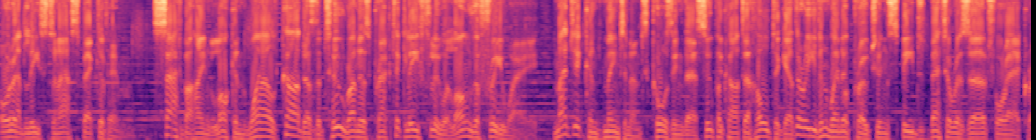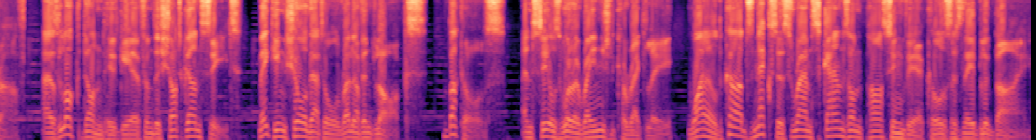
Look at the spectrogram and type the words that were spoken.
or at least an aspect of him, sat behind Locke and Wildcard as the two runners practically flew along the freeway, magic and maintenance causing their supercar to hold together even when approaching speeds better reserved for aircraft, as Locke donned his gear from the shotgun seat, making sure that all relevant locks, buckles, and seals were arranged correctly. Wildcard's Nexus ran scans on passing vehicles as they blew by.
